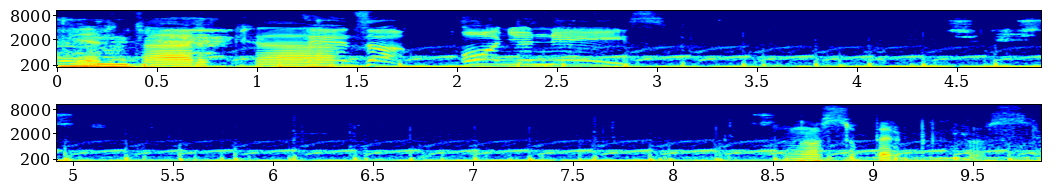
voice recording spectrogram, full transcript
Wiertarka. No super po prostu.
